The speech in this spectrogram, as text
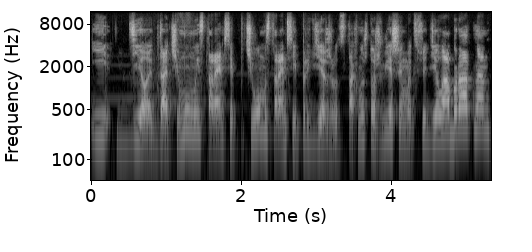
и делать. Да, чему мы стараемся, чего мы стараемся и придерживаться. Так, ну что ж, вешаем это все дело обратно.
